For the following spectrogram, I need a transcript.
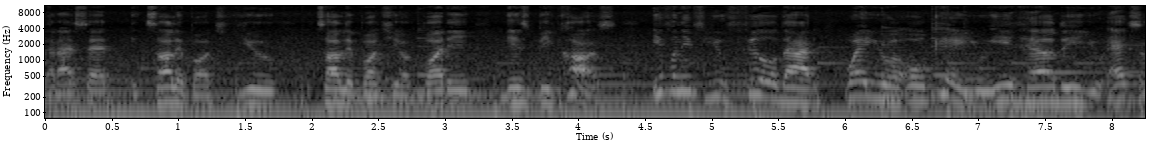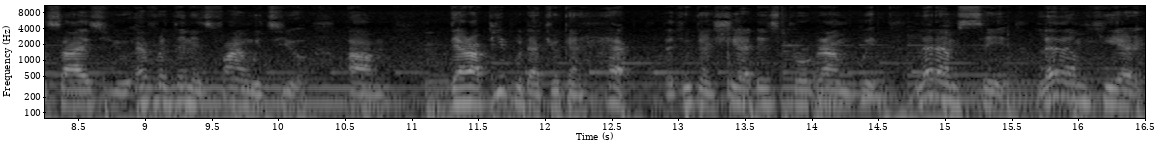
that I said it's all about you it's all about your body is because even if you feel that where you are okay you eat healthy you exercise you everything is fine with you um, there are people that you can help that you can share this program with let them see it let them hear it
